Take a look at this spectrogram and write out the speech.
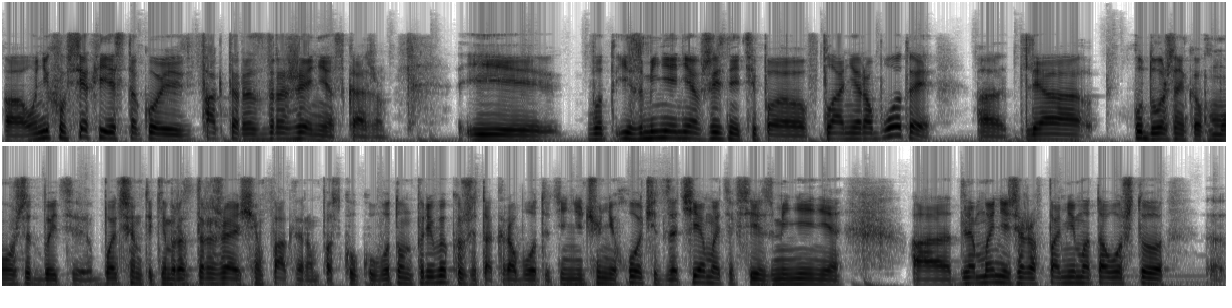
У них у всех есть такой фактор раздражения, скажем. И вот изменения в жизни, типа в плане работы, для художников может быть большим таким раздражающим фактором, поскольку вот он привык уже так работать и ничего не хочет, зачем эти все изменения. А для менеджеров, помимо того, что э,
